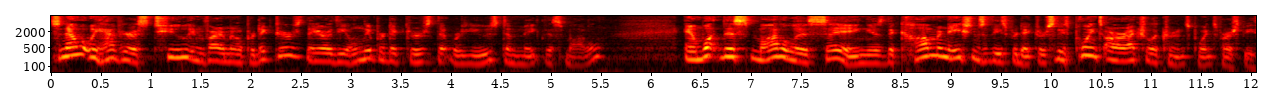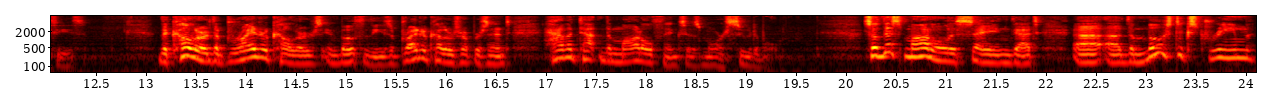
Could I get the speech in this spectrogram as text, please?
So now what we have here is two environmental predictors. They are the only predictors that were used to make this model. And what this model is saying is the combinations of these predictors, so these points are our actual occurrence points for our species. The color, the brighter colors in both of these, the brighter colors represent habitat the model thinks is more suitable. So this model is saying that uh, uh, the most extreme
